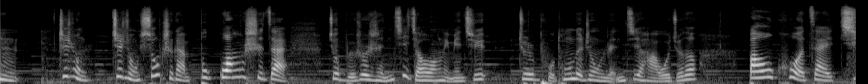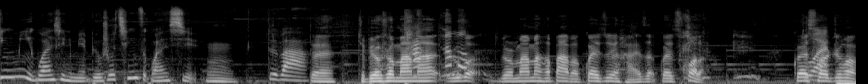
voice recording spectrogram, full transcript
这种这种羞耻感不光是在，就比如说人际交往里面，其实就是普通的这种人际哈，我觉得包括在亲密关系里面，比如说亲子关系，嗯，对吧？对，就比如说妈妈，如果比如妈妈和爸爸怪罪孩子，怪错了，怪错了之后，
